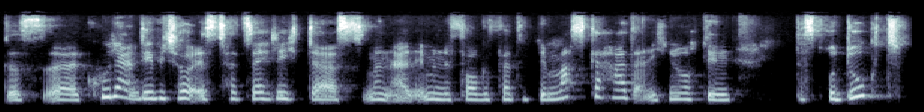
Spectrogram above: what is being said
Das äh, Coole an Debitor ist tatsächlich, dass man halt immer eine vorgefertigte Maske hat, eigentlich nur noch den, das Produkt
